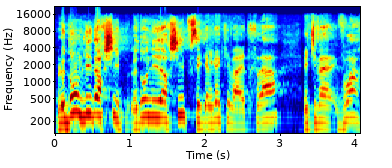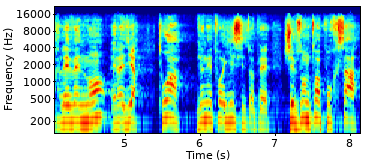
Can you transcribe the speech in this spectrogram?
Le don de leadership. Le don de leadership, c'est quelqu'un qui va être là et qui va voir l'événement et va dire, toi, viens nettoyer s'il te plaît. J'ai besoin de toi pour ça.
